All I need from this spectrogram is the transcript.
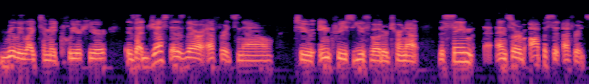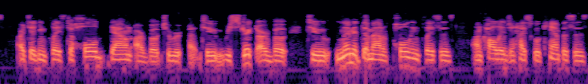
really like to make clear here is that just as there are efforts now to increase youth voter turnout, the same and sort of opposite efforts are taking place to hold down our vote, to, uh, to restrict our vote, to limit the amount of polling places on college and high school campuses,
